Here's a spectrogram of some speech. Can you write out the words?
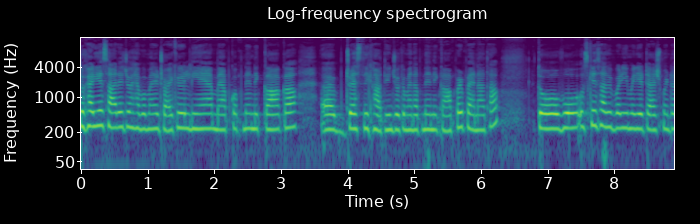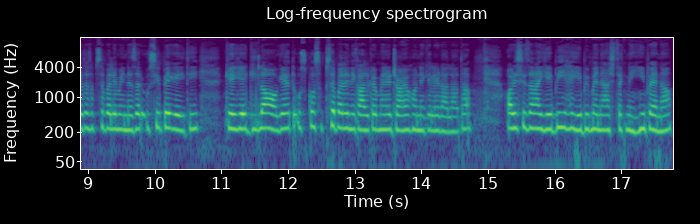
तो खैर, ये सारे जो हैं वो मैंने ट्राई कर लिए हैं। मैं आपको अपने निकाह का ड्रेस दिखाती हूँ जो कि मैंने अपने निकाह पर पहना था। तो वो उसके साथ भी बड़ी मेरी अटैचमेंट है। तो सबसे पहले मेरी नज़र उसी पे गई थी कि ये गीला हो गया तो उसको सबसे पहले निकाल कर मैंने ड्राई होने के लिए डाला था। और इसी तरह ये भी है, ये भी मैंने आज तक नहीं पहना।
